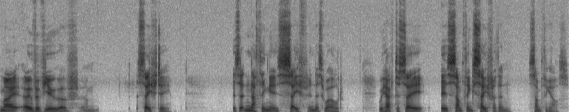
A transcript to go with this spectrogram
My overview of um, safety is that nothing is safe in this world. We have to say, is something safer than something else?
